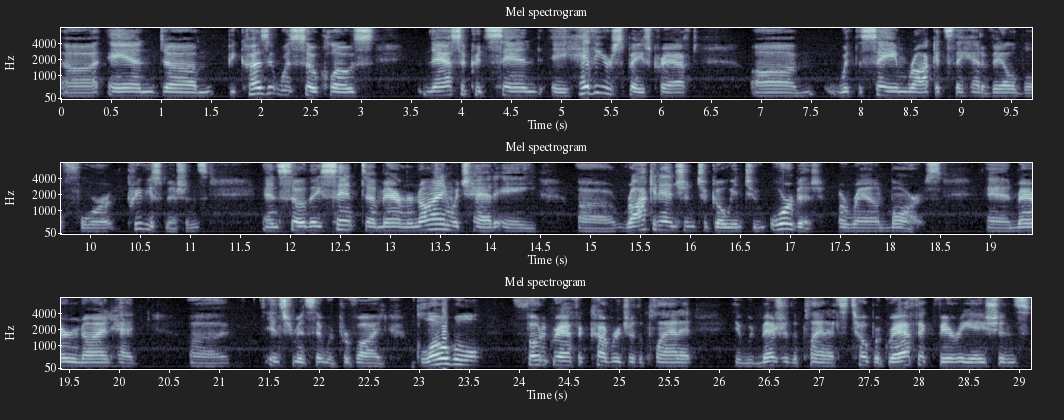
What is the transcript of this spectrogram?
Uh, and um, because it was so close, NASA could send a heavier spacecraft um, with the same rockets they had available for previous missions. And so they sent uh, Mariner 9, which had a uh, rocket engine to go into orbit around Mars and Mariner 9 had uh, instruments that would provide global photographic coverage of the planet. It would measure the planet's topographic variations.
